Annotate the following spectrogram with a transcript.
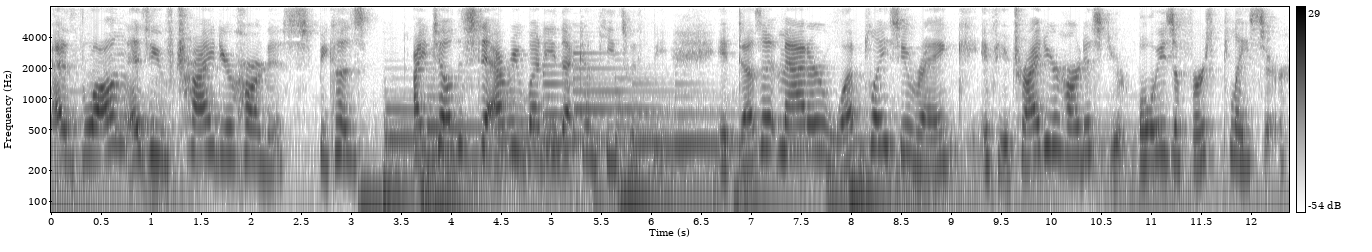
as long as you've tried your hardest. Because I tell this to everybody that competes with me. It doesn't matter what place you rank, if you tried your hardest, you're always a first placer.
